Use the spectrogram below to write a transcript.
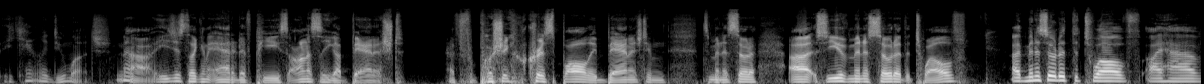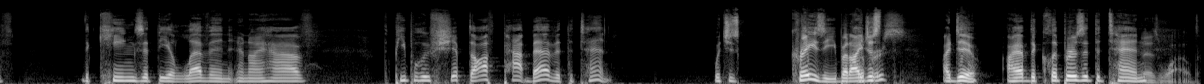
he can't really do much. No, he's just like an additive piece. Honestly, he got banished After- for pushing Chris Paul. They banished him to Minnesota. Uh, so you have Minnesota at the 12. I have Minnesota at the 12. I have the Kings at the 11. And I have the people who shipped off Pat Bev at the 10, which is crazy. But I just, I do. I have the Clippers at the 10. that is wild.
